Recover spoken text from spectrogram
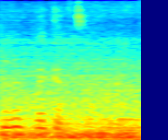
没런 빨.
